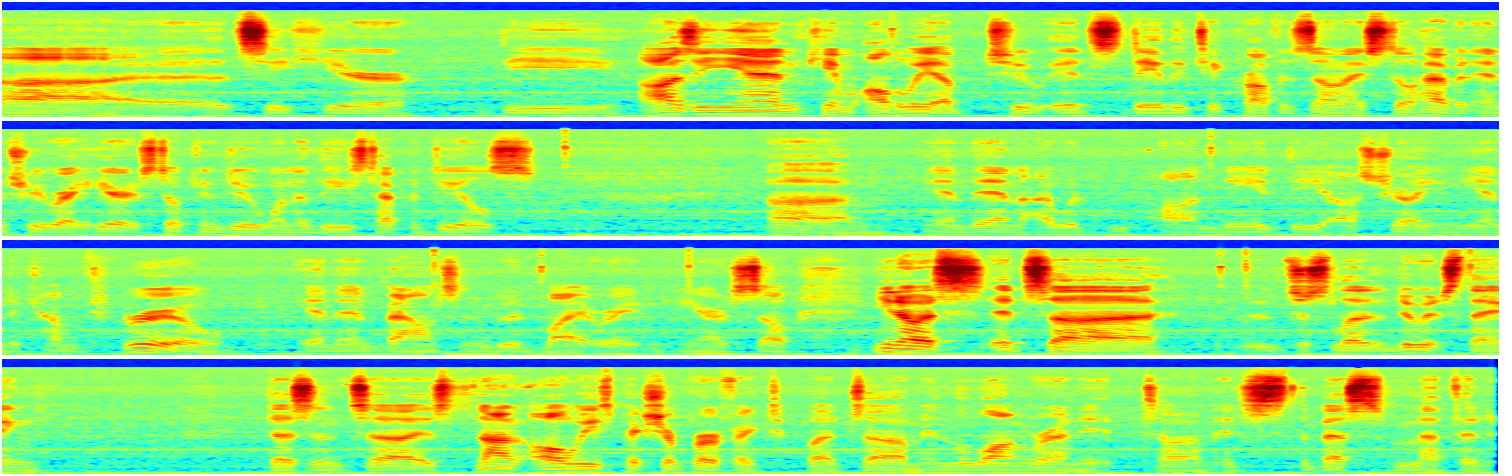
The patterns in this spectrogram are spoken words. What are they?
uh, let's see here. The Aussie yen came all the way up to its daily take profit zone. I still have an entry right here. It still can do one of these type of deals. Um, and then I would uh, need the Australian yen to come through and then bounce and would buy it right in here. So you know it's it's uh, just let it do its thing doesn't uh, it's not always picture perfect but um, in the long run it um, it's the best method.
